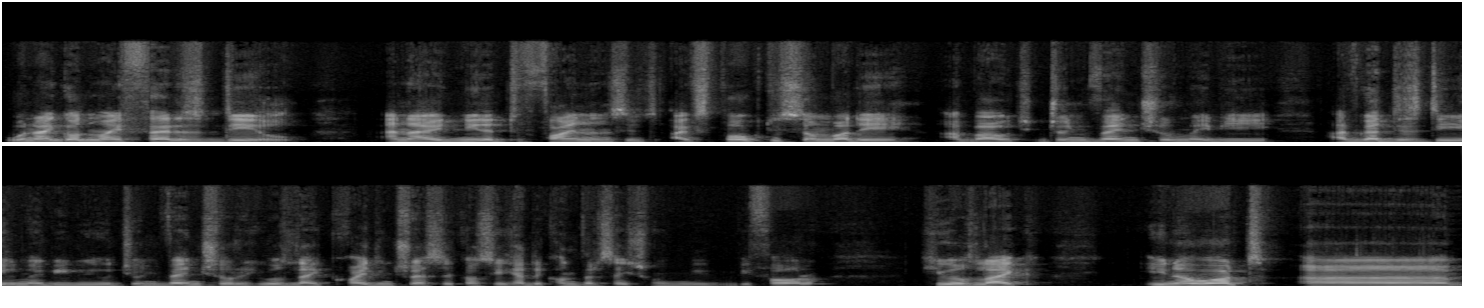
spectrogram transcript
when I got my first deal and I needed to finance it, I spoke to somebody about joint venture, maybe I've got this deal, maybe we would joint venture. He was like quite interested because he had a conversation with me before. He was like, you know what? Uh,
